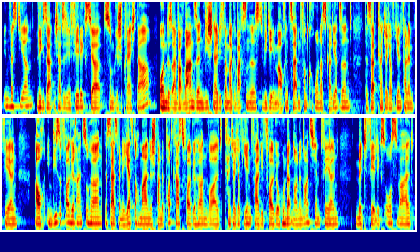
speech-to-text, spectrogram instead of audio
investieren. Wie gesagt, ich hatte den Felix ja zum Gespräch da und es ist einfach Wahnsinn, wie schnell die Firma gewachsen ist, wie die eben auch in Zeiten von Corona skaliert sind. Deshalb kann ich euch auf jeden Fall empfehlen, auch in diese Folge reinzuhören. Das heißt, wenn ihr jetzt nochmal eine spannende Podcast-Folge hören wollt, kann ich euch auf jeden Fall die Folge 199 empfehlen mit Felix Oswald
